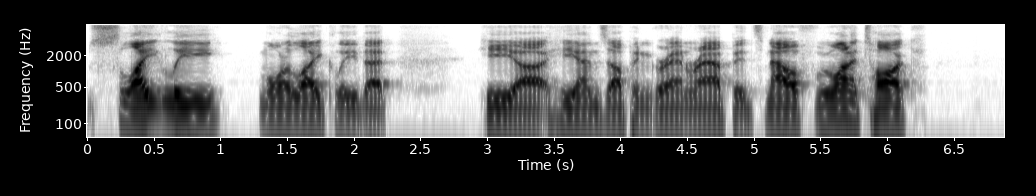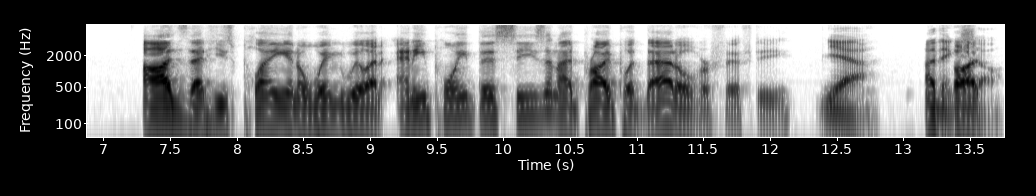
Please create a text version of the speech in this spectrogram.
slightly more likely that he uh, he ends up in Grand Rapids. Now, if we want to talk odds that he's playing in a winged wheel at any point this season, I'd probably put that over fifty. Yeah, I think But- so.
